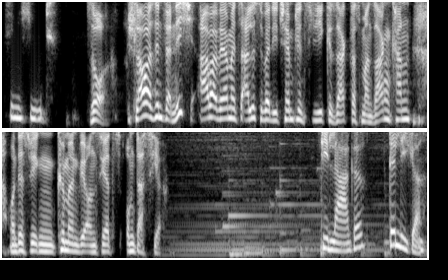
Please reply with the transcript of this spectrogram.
ziemlich gut. So, schlauer sind wir nicht, aber wir haben jetzt alles über die Champions League gesagt, was man sagen kann. Und deswegen kümmern wir uns jetzt um das hier. Die Lage der Liga.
